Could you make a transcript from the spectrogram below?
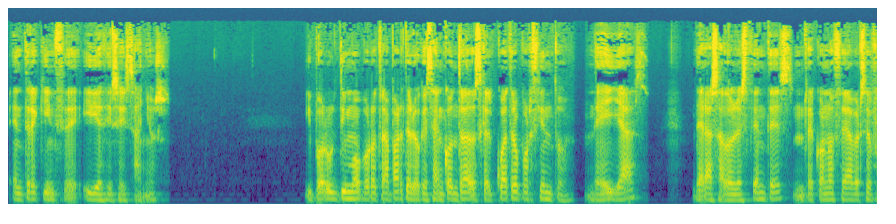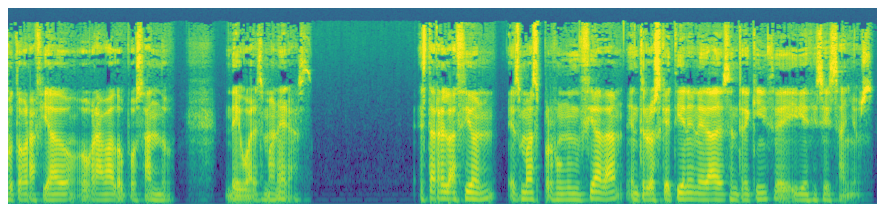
entre 15 y 16 años. Y por último, por otra parte, lo que se ha encontrado es que el 4% de ellas, de las adolescentes, reconoce haberse fotografiado o grabado posando de iguales maneras. Esta relación es más pronunciada entre los que tienen edades entre 15 y 16 años,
